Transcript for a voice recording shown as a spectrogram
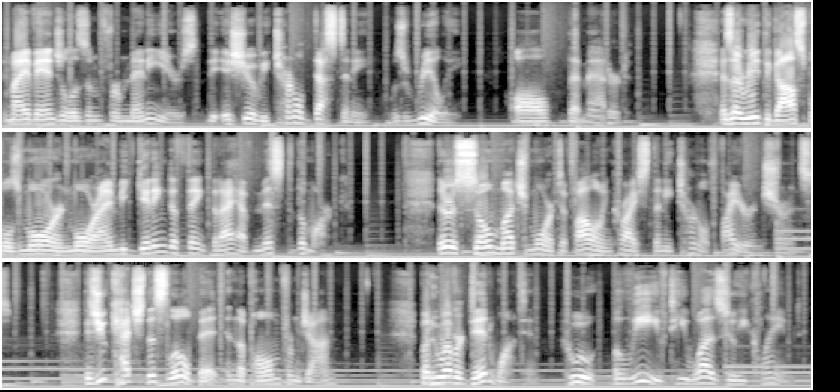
In my evangelism for many years, the issue of eternal destiny was really all that mattered. As I read the Gospels more and more, I am beginning to think that I have missed the mark. There is so much more to following Christ than eternal fire insurance. Did you catch this little bit in the poem from John? But whoever did want him, who believed he was who he claimed,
